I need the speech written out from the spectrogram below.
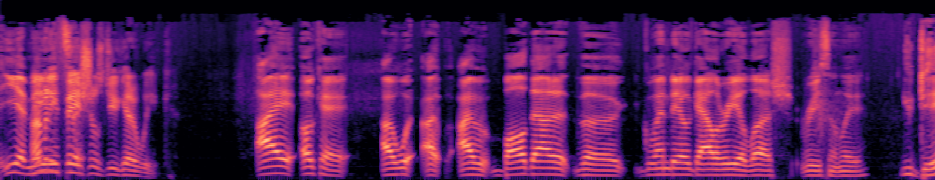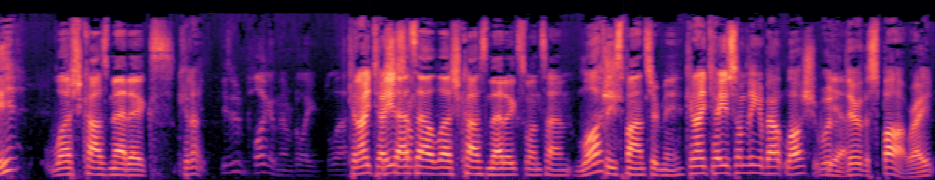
yeah. Maybe How many like- facials do you get a week? I okay. I, w- I I balled out at the Glendale Galleria Lush recently. You did? Lush Cosmetics. Can I? He's been plugging them for like the last. Can I tell you Shouts something? out Lush Cosmetics one time. Lush? please sponsor me. Can I tell you something about Lush? What- Yeah. They're the spa, right?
